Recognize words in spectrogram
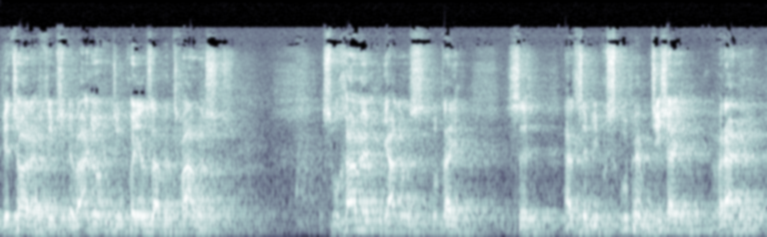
wieczorach, w tym śpiewaniu, dziękuję za wytrwałość. Słuchałem, jadąc tutaj z arcybiskupem dzisiaj w radiu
